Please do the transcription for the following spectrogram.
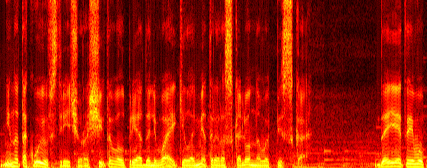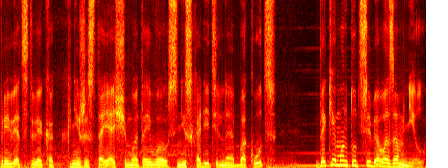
Не на такую встречу рассчитывал, преодолевая километры раскаленного песка. Да и это его приветствие, как к нижестоящему, это его снисходительное бакуц. Да кем он тут себя возомнил?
